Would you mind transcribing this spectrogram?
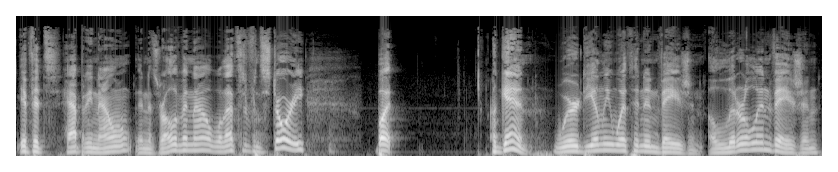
If it's happening now and it's relevant now, well, that's a different story. But again, we're dealing with an invasion, a literal invasion,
